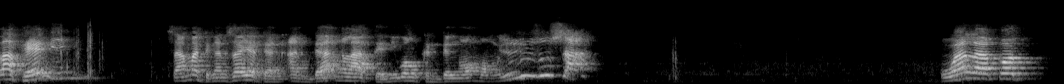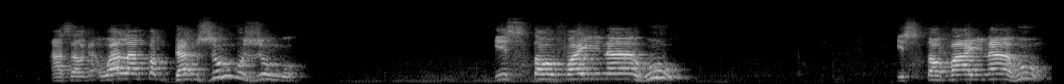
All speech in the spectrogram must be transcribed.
ladeni sama dengan saya dan Anda ngeladeni wong gendeng ngomong susah walakot asal walakot dan sungguh-sungguh. Istofainahu istofainahu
